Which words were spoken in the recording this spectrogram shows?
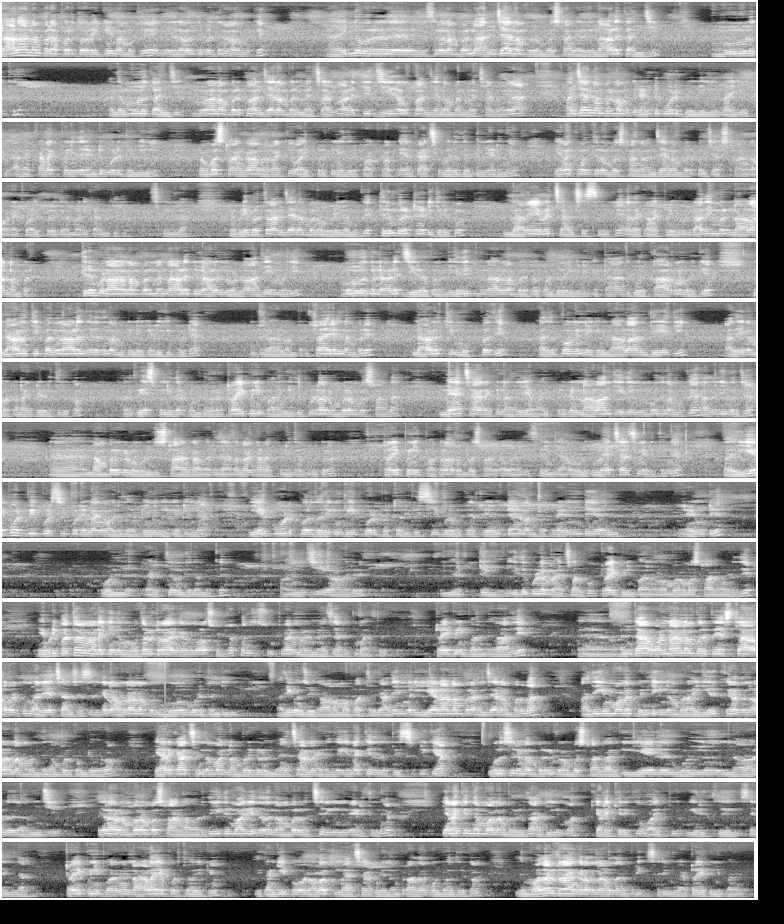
நாலாம் நம்பரை பொறுத்த வரைக்கும் நமக்கு இதில் வந்து பார்த்திங்கன்னா நமக்கு இன்னும் ஒரு சில நம்பர்னா அஞ்சாம் நம்பர் ரொம்ப ஸ்ட்ராங்காக இருக்குது நாலுக்கு அஞ்சு மூணுக்கு அந்த மூணுக்கு அஞ்சு. மூணாம் நம்பருக்கும் அஞ்சாம் நம்பர் மேட்ச் ஆகும். அடுத்து ஜீரோவுக்கும் அஞ்சாம் நம்பர் மேட்ச் ஆகும். ஏன்னா அஞ்சாம் நம்பர் நமக்கு ரெண்டு போர்டு பெண்டிங் தான் இருக்குது அதை கனெக்ட் பண்ணி தான் ரெண்டு போர்டு பெண்டிங் ரொம்ப ஸ்ட்ராங்காக வரக்கு வாய்ப்பு இருக்குன்னு எதிர்பார்க்குறோம். யாருக்காச்சும் வருது அப்படின்னு எடுங்க. எனக்கு வந்து ரொம்ப ஸ்ட்ராங்காக அஞ்சாம் நம்பர் கொஞ்சம் ஸ்ட்ராங்காக வரக்கு வாய்ப்பு இருக்கிற மாதிரி காமிக்குது. சரிங்களா? எப்படி பார்த்தாலும் அஞ்சாம் நம்பர் நம்ம நமக்கு திரும்ப ரிட்டன் அடிக்கிறதுக்கும் நிறையவே சான்சஸ் இருக்குது அதை கனெக்ட் பண்ணி கொடுக்குறோம். அதே மாதிரி நாலாம் நம்பர் திரும்ப நாலாம் நம்பர்னால் நாலுக்கு நாலுன்னு வரலாம். அதே மாதிரி மூணுக்கு நாலு ஜீரோக்கு நாலு. எதுக்கு நாலு நம்பர் இப்போ கொண்டு வரீங்கன்னு கேட்டால் அதுக்கு ஒரு காரணம் இருக்குது நானூற்றி பதினாலுங்கிறது நமக்கு இன்றைக்கி அடிக்கப்பட்ட ட்ரா நம்பர் ட்ரையல் நம்பரு நானூற்றி முப்பது. அது போக இன்றைக்கி நாலாம் தேதி அதையும் நம்ம கனெக்ட் எடுத்திருக்கோம். அதை பேஸ் பண்ணி தான் கொண்டு வரோம் ட்ரை பண்ணி பாருங்கள் இதுக்குள்ளே ரொம்ப ரொம்ப ஸ்ட்ராங்காக மேட்ச் ஆகிறதுக்கு நிறைய வாய்ப்பு இருக்குது நாலாம் தேதிங்கும் போது நமக்கு அதுலேயும் கொஞ்சம் நம்பர்கள் வந்து ஸ்ட்ராங்காக வருது. அதெல்லாம் கனெக்ட் பண்ணி தான் கொடுக்குறோம். ட்ரை பண்ணி பார்க்கலாம். ரொம்ப ஸ்ட்ராங்காக வருது. சரிங்களா? உங்களுக்கு மேட்ச் ஆச்சுன்னு எடுத்துங்க. அது A board B board C board என்னங்க வருது அப்படின்னு நீங்கள் கேட்டிங்கன்னா ஏ போர்டு பொறுத்த வரைக்கும் பி போர்டு பொறுத்த வரைக்கும் சி போர்டு பொறுத்த வரைக்கும் ரெண்டு நம்பர் ரெண்டு ரெண்டு ஒன்று அடுத்து வந்து நமக்கு அஞ்சு ஆறு எட்டு இதுக்குள்ளே மேட்ச் ஆகும். ட்ரை பண்ணி பாருங்கள் ரொம்ப ரொம்ப ஸ்ட்ராங்காக வருது. எப்படி பார்த்தாலும் நாளைக்கு இந்த முதல் ட்ராங்கிறதுலாம் சொல்கிறேன் கொஞ்சம் சூப்பராக மேட்சாக இருக்கும் வாய்ப்பு இருக்குது ட்ரை பண்ணி பாருங்கள் அதாவது வந்தால் ஒன்றா நம்பர் பேஸ்ட்டாக ஆடுறதுக்கும் நிறைய சான்சஸ் இருக்குது நான் ஒன்றாம் நம்பர் மூணு போர்டு பெண்டிங் அது கொஞ்சம் கவனமாக பார்த்துங்க. அதே மாதிரி ஏழாம் நம்பர் அஞ்சாம் நம்பர்லாம் அதிகமான பெண்டிங் நம்பராக இருக்கிறதுனால நம்ம இந்த நம்பர் கொண்டு வரோம். யாருக்காச்சும் இந்த மாதிரி நம்பர்கள் மேட்ச் ஆனால் எடுங்க. எனக்கு இதில் ஸ்பெசிஃபிக்காக ஒரு சில நம்பர்கள் ரொம்ப ஸ்ட்ராங்காக இருக்குது ஏழு ஒன்று நாலு அஞ்சு இதெல்லாம் ரொம்ப ரொம்ப ஸ்ட்ராங்காக வருது. இது மாதிரி ஏதாவது நம்பர் வச்சுருக்கீங்கன்னு எடுத்துங்க. எனக்கு இந்த மாதிரி நம்பர்கள் தான் அதிகமாக கிடைக்கிறதுக்கு வாய்ப்பு இருக்குது சரிங்களா? ட்ரை பண்ணி பாருங்கள் நாளைய பொறுத்த வரைக்கும் இது கண்டிப்பாக ஓரளவுக்கு மேட்ச் ஆகக்கூடிய நம்பராக தான் கொண்டு வந்திருக்கோம். இது முதல் ட்ராங்கிறதுனால தான் இப்படி. சரிங்களா? ட்ரை பண்ணி பாருங்கள்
